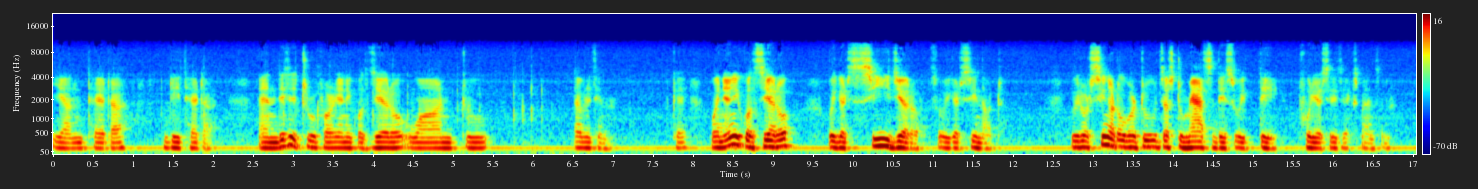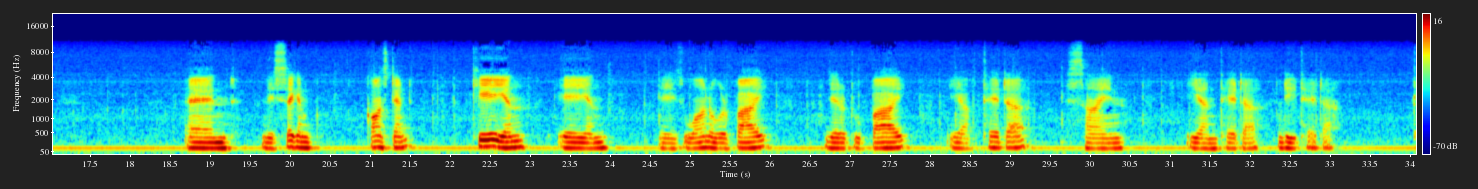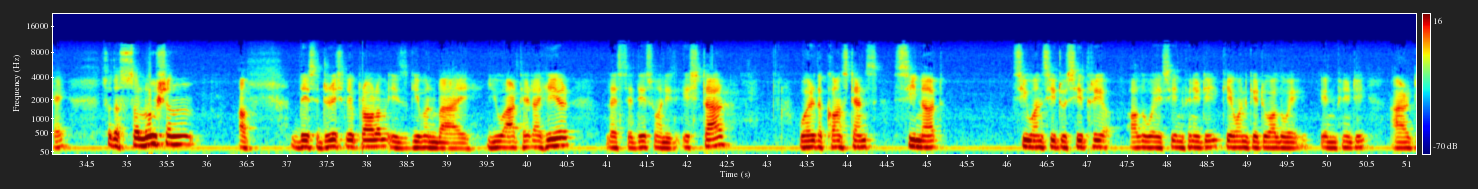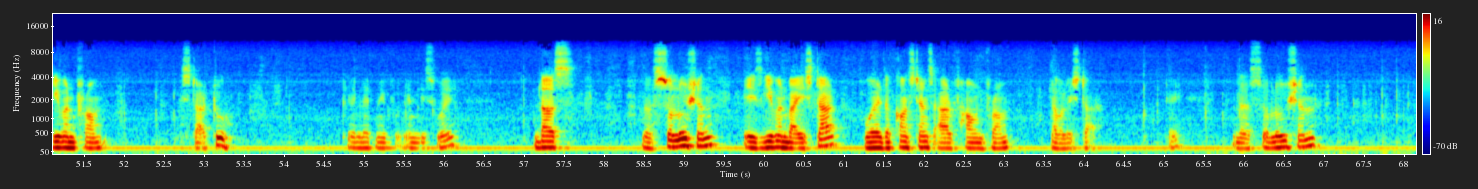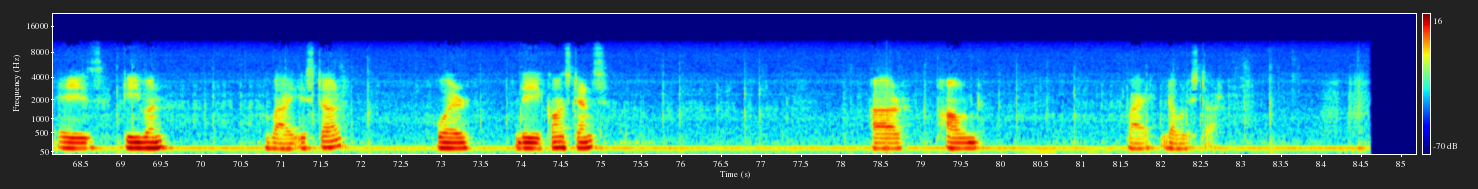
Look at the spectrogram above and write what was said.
n theta d theta. And this is true for n equals 0 1 2 everything. Okay? When n equals 0 we get c 0 so we get c naught. We wrote c naught over 2 just to match this with the Fourier series expansion. And the second constant kn an is 1 over pi 0 to pi f theta sine n theta d theta. Okay? So the solution of this Dirichlet problem is given by u r theta here. Let's say this one is star where the constants c naught c1 c2 c3 all the way c infinity k1 k2 all the way k infinity are given from star 2 okay let me put in this way. Thus the solution is given by star where the constants are found from double star. Okay. The solution is given by star where the constants are found by double star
